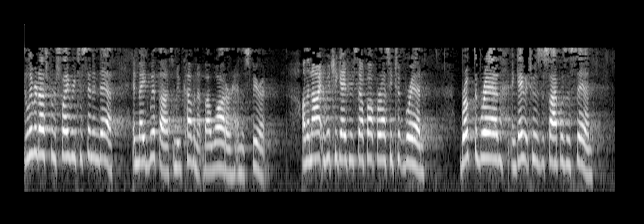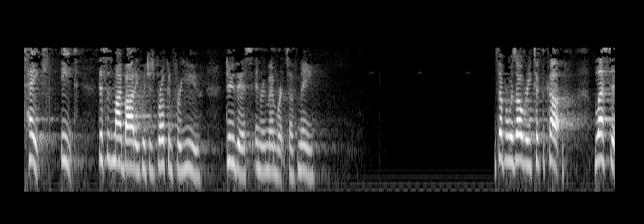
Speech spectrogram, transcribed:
delivered us from slavery to sin and death, and made with us a new covenant by water and the Spirit. On the night in which he gave himself up for us, he took bread, broke the bread, and gave it to his disciples and said, Take, eat. This is my body which is broken for you. Do this in remembrance of me. Supper was over, he took the cup, blessed it,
